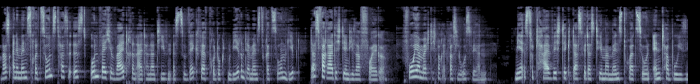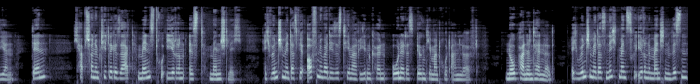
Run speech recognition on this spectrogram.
Was eine Menstruationstasse ist und welche weiteren Alternativen es zu Wegwerfprodukten während der Menstruation gibt, das verrate ich dir in dieser Folge. Vorher möchte ich noch etwas loswerden. Mir ist total wichtig, dass wir das Thema Menstruation enttabuisieren. Denn, ich habe es schon im Titel gesagt, Menstruieren ist menschlich. Ich wünsche mir, dass wir offen über dieses Thema reden können, ohne dass irgendjemand rot anläuft. No pun intended. Ich wünsche mir, dass nicht menstruierende Menschen wissen,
